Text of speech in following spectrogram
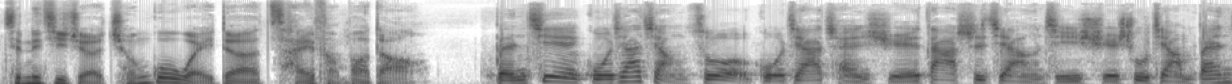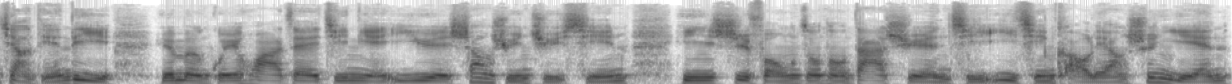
前天记者陈国伟的采访报道。本届国家讲座、国家产学大师奖及学术奖颁奖典礼原本规划在今年一月上旬举行，因适逢总统大选及疫情考量顺延，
